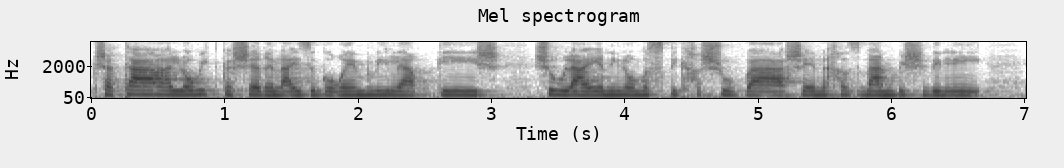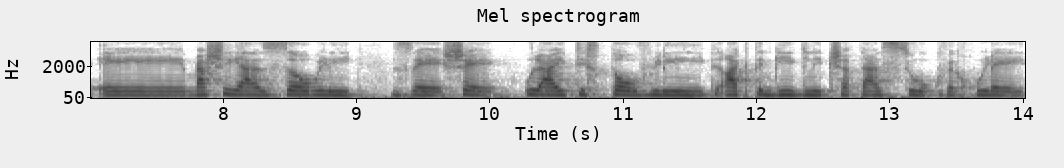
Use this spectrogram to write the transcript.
כשאתה לא מתקשר אליי, זה גורם לי להרגיש שאולי אני לא מספיק חשובה, שאין לך זמן בשבילי. אה, מה שיעזור לי זה שאולי תכתוב לי, רק תגיד לי כשאתה עסוק וכולי,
